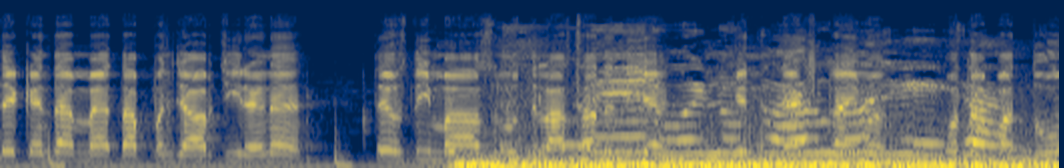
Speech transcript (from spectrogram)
ਤੇ ਕਹਿੰਦਾ, ਮੈਂ ਤਾਂ ਪੰਜਾਬ 'ਚ ਹੀ ਰਹਿਣਾ ਹੈ। ਤੇ ਉਸ ਦੀ ਮਾਂ ਉਸ ਨੂੰ ਦਿਲਾਸਾ ਦਿੰਦੀ ਹੈ ਕਿ ਨੈਕਸਟ ਟਾਈਮ ਉਹ ਤਾਂ ਆਪਾਂ 2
